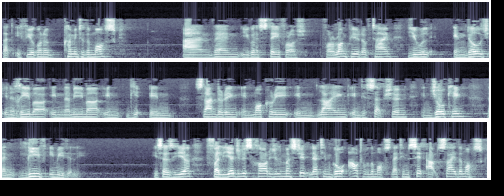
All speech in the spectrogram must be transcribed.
that if you're going to come into the mosque and then you're going to stay for a, for a long period of time, you will indulge in ghibah, in namima, in, in slandering, in mockery, in lying, in deception, in joking, then leave immediately. He says here, فَلْيَجْلِسْ خَارِجِ masjid. Let him go out of the mosque, let him sit outside the mosque.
